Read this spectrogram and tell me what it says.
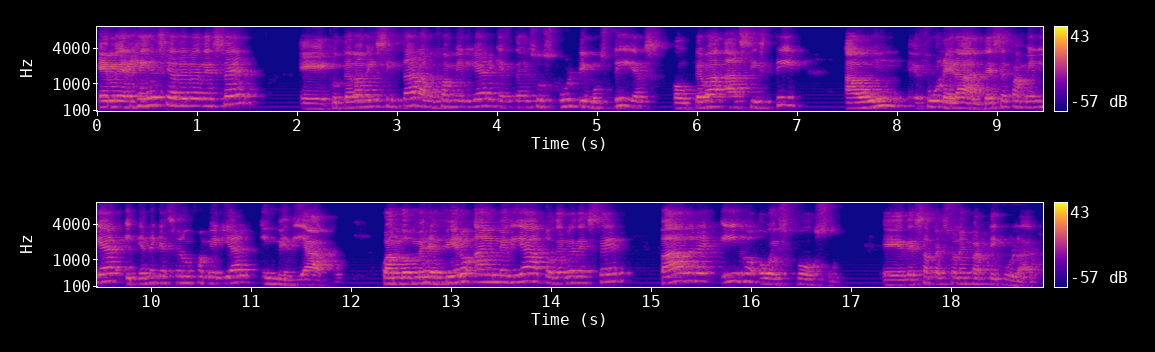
Emergencia debe de ser eh, que usted va a visitar a un familiar que está en sus últimos días o usted va a asistir a un funeral de ese familiar y tiene que ser un familiar inmediato. Cuando me refiero a inmediato, debe de ser padre, hijo o esposo eh, de esa persona en particular.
